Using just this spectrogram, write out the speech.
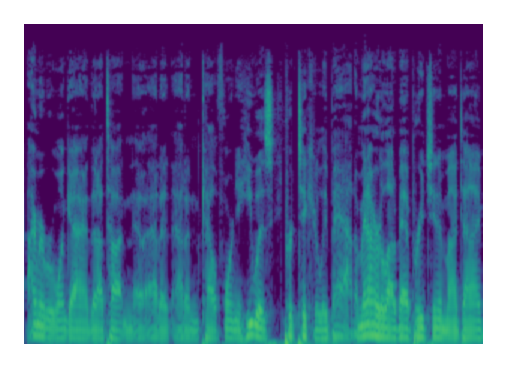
I remember one guy that I taught in, uh, out, at, out in California. He was particularly bad. I mean, I heard a lot of bad preaching in my time,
